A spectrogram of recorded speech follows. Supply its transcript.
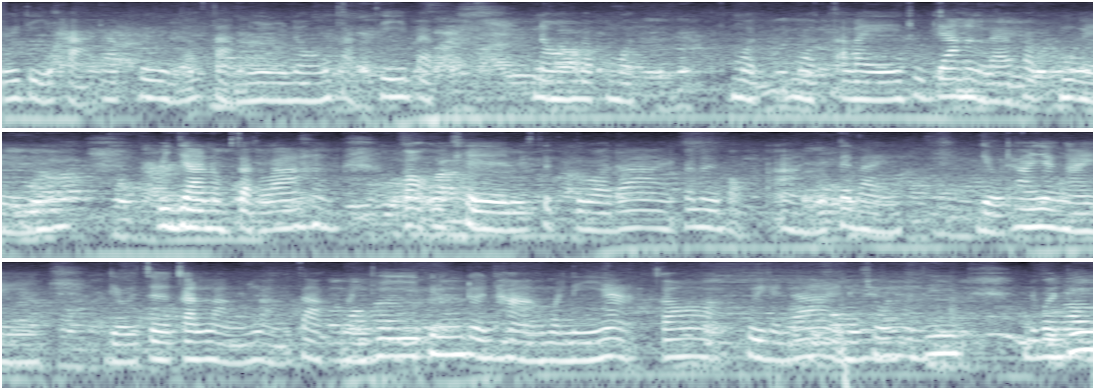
ด้วยดีค่ะ รับรื่นแล้วสามีน้องจากที่แบบนอนแบบหมดหมดหมดอะไรทุกอย่างแล้วแบบเหมือนวิญญาณออกจากร่าง ก็โอเครู้สึกตัวได้ก็เลยบอกอ่าไม่เป็นไร เดี๋ยวถ้ายังไง เดี๋ยวเจอกันหลังหลังจากวันที่พี่ลุงเดินทางวันนี้ก็คุยกันได้ในช่วงวันที่วันที่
